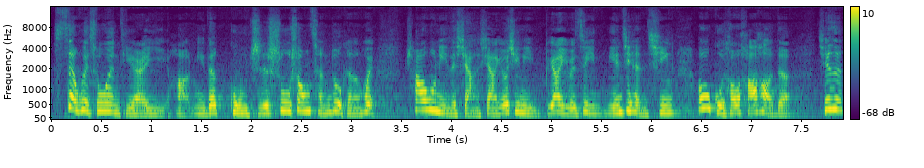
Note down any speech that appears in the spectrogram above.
肾会出问题而已，哈，你的骨质疏松程度可能会超乎你的想象，尤其你不要以为自己年纪很轻，哦，骨头好好的，其实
